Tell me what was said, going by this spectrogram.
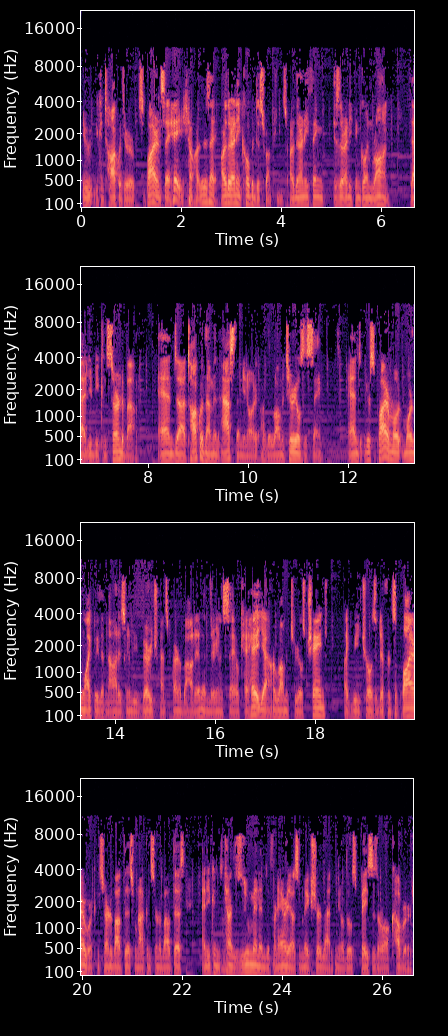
you, you can talk with your supplier and say, Hey, you know, are there, any, are there any COVID disruptions? Are there anything, is there anything going wrong that you'd be concerned about? And, uh, talk with them and ask them, you know, are, are the raw materials the same? And your supplier more, more than likely than not is going to be very transparent about it. And they're going to say, okay, hey, yeah, our raw materials changed. Like we chose a different supplier. We're concerned about this. We're not concerned about this. And you can kind of zoom in in different areas and make sure that, you know, those bases are all covered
